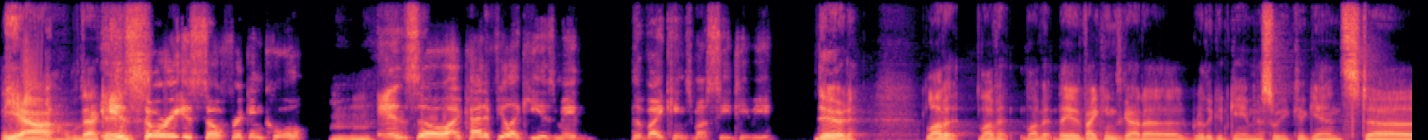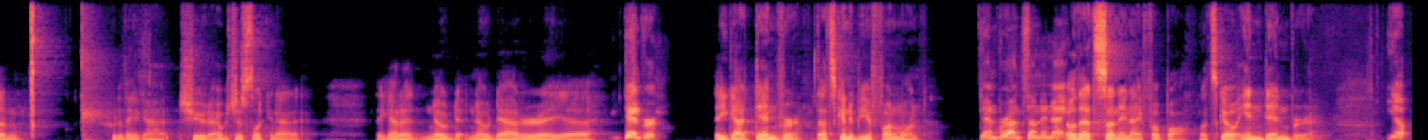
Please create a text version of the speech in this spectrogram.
Yeah, that guy. His story is so freaking cool, mm-hmm. and so I kind of feel like he has made the Vikings must see TV. Dude, Love it, love it, love it. The Vikings got a really good game this week against um, who do they got? Shoot, I was just looking at it. They got a no no doubter a uh, Denver. They got Denver. That's going to be a fun one. Denver on Sunday night. Oh, that's Sunday night football. Let's go in Denver. Yep.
